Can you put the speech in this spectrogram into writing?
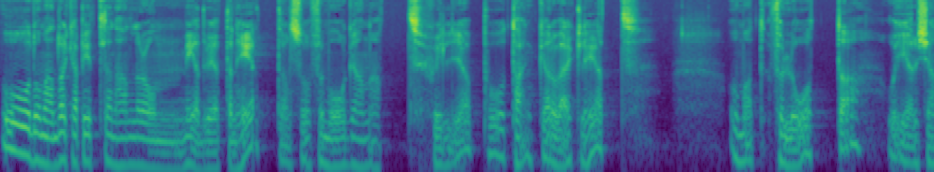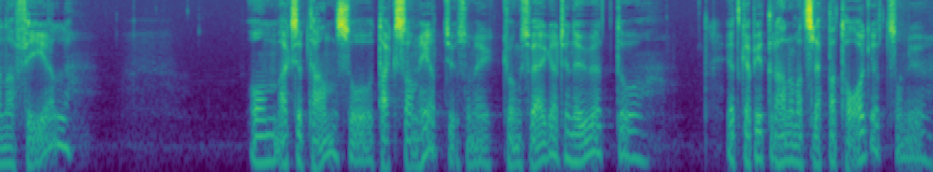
Och de andra kapitlen handlar om medvetenhet, alltså förmågan att skilja på tankar och verklighet. Om att förlåta och erkänna fel om acceptans och tacksamhet ju, som är kungsvägar till nuet. Och ett kapitel handlar om att släppa taget som ju är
